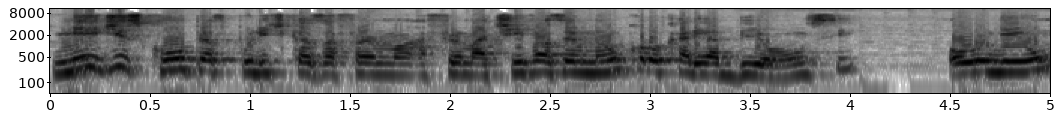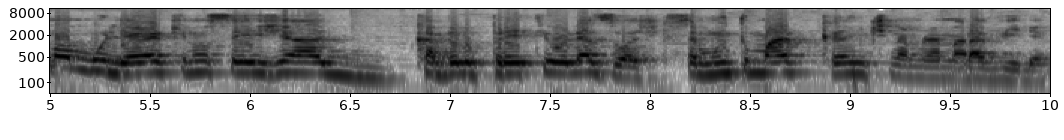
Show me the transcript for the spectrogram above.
Me desculpe as políticas afirma- afirmativas, eu não colocaria Beyoncé. Ou nenhuma mulher que não seja cabelo preto e olho azul. Acho que isso é muito marcante na Mulher Maravilha.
